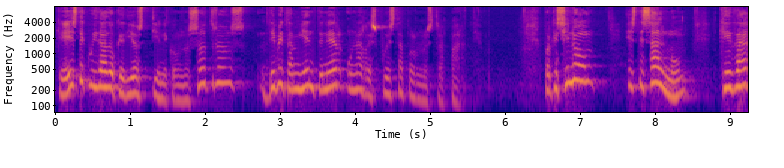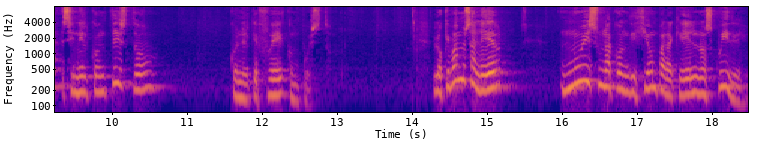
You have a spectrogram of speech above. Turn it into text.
que este cuidado que Dios tiene con nosotros debe también tener una respuesta por nuestra parte. Porque si no, este salmo queda sin el contexto con el que fue compuesto. Lo que vamos a leer no es una condición para que Él nos cuide,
